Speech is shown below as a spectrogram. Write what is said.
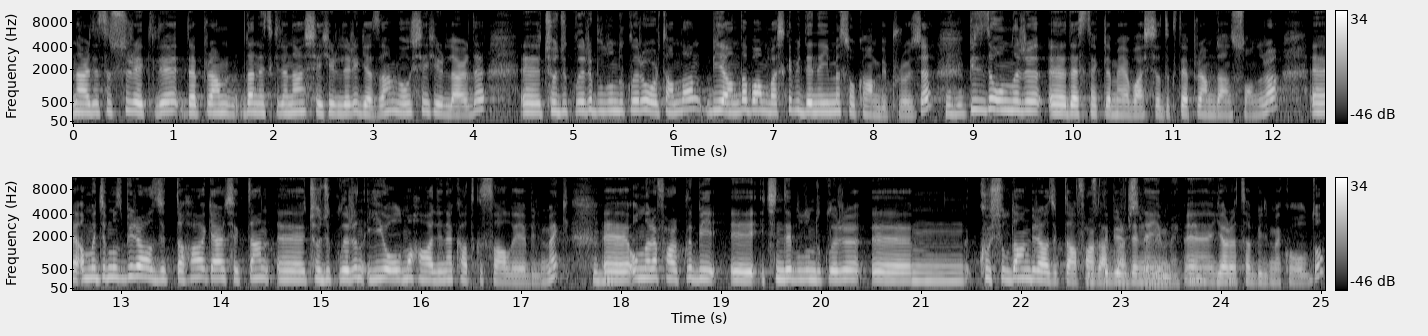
neredeyse sürekli depremden etkilenen şehirleri gezen ve o şehirlerde e, çocukları bulundukları ortamdan bir anda bambaşka bir deneyime sokan bir proje. Biz de onları e, desteklemeye başladık depremden sonra. E, amacımız birazcık daha gerçekten e, çocukların iyi olma haline katkı sağlayabilmek. E, onlara farklı bir e, içinde bulundukları e, koşuldan birazcık daha farklı bir deneyim e, yaratabilmek oldu.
